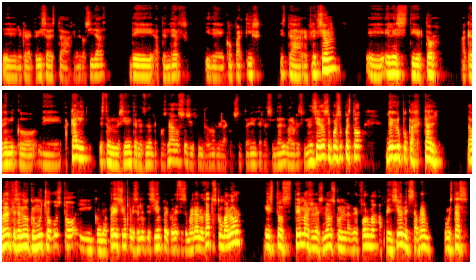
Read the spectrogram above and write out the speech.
eh, le caracteriza esta generosidad de atender y de compartir esta reflexión. Eh, él es director académico de ACALI, esta Universidad Internacional de Posgrados, socio fundador de la Consultoría Internacional Valores Financieros y, por supuesto, del Grupo Cajtal. Abraham, te saludo con mucho gusto y con aprecio, precisamente siempre con esta semana, los datos con valor, estos temas relacionados con la reforma a pensiones. Abraham, ¿cómo estás?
